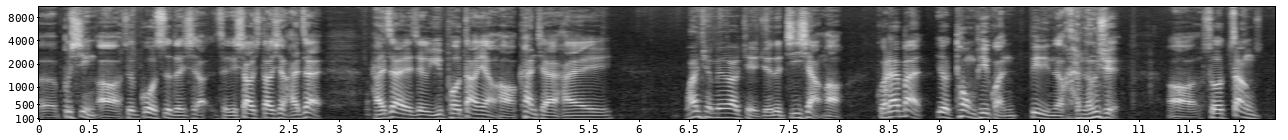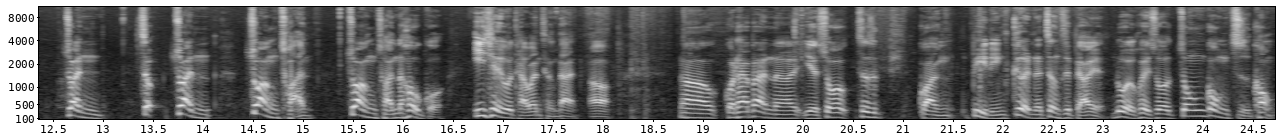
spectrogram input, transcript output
呃不幸啊，这过世的消这个消息到现在还在还在这个余波荡漾哈，看起来还完全没有要解决的迹象哈。国台办又痛批管碧林的很冷血哦，说撞撞撞撞船撞船的后果一切由台湾承担啊。那国台办呢也说这是管碧林个人的政治表演，陆委会说中共指控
